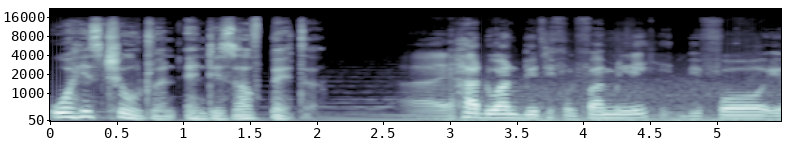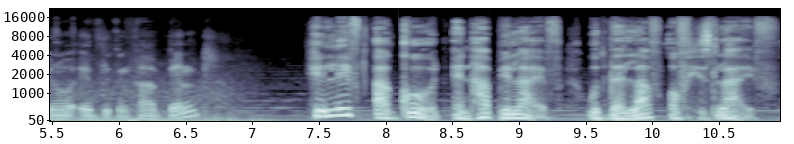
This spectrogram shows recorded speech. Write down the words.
we're His children and deserve better. I had one beautiful family before you know everything happened. He lived a good and happy life with the love of his life,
